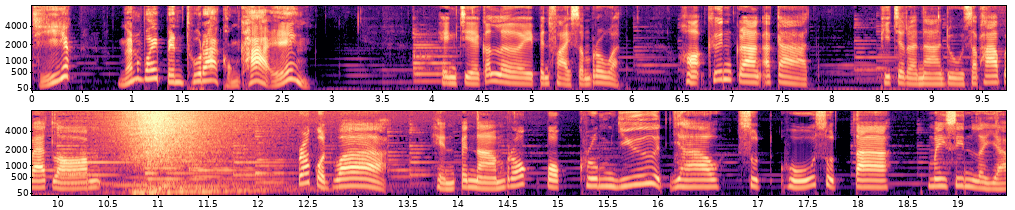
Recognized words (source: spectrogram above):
เจี๊ยกงั้นไว้เป็นธุระของข้าเอง เฮงเจียก็เลยเป็นฝ่ายสำรวจ เหาะขึ้นกลางอากาศ พิจารณาดูสภาพแวดล้อม ปรากฏว่า เห็นเป็นน้ำรกปกคลุมยืดยาว สุดหูสุดตา ไม่สิ้นระยะ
